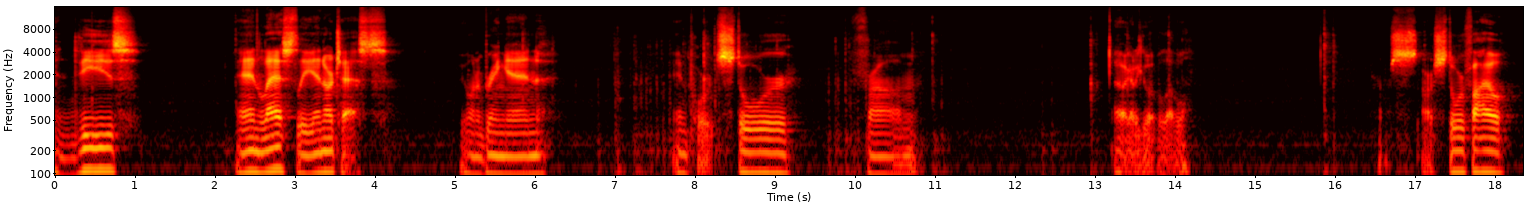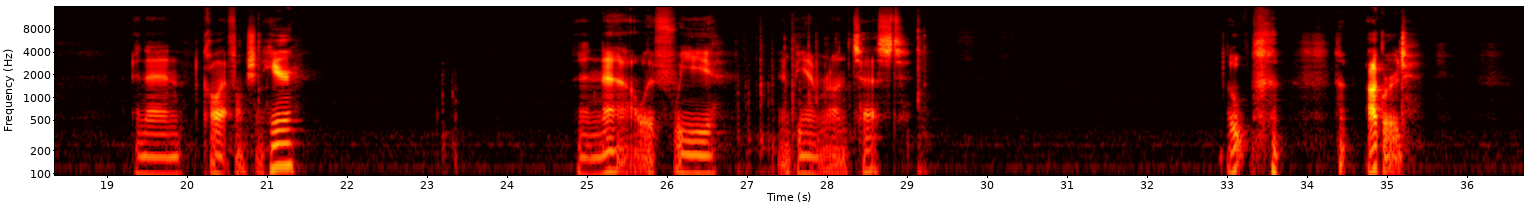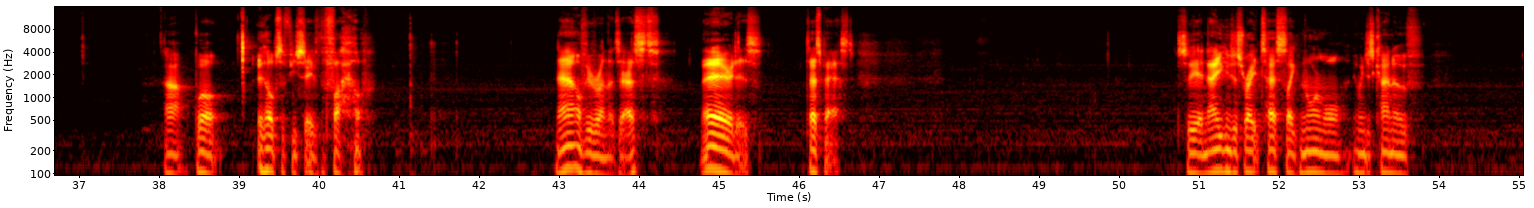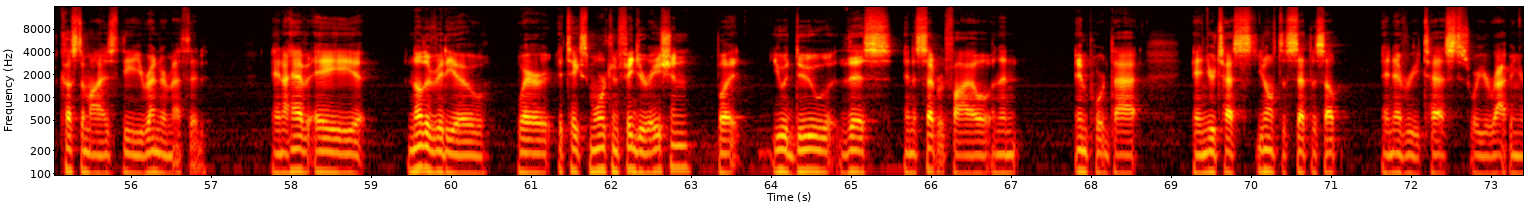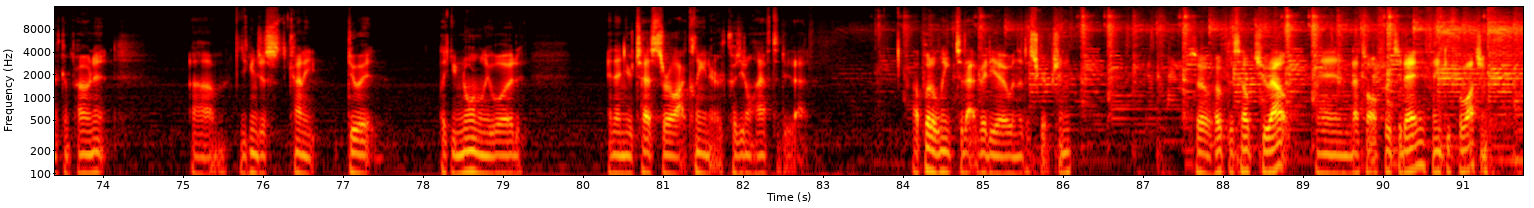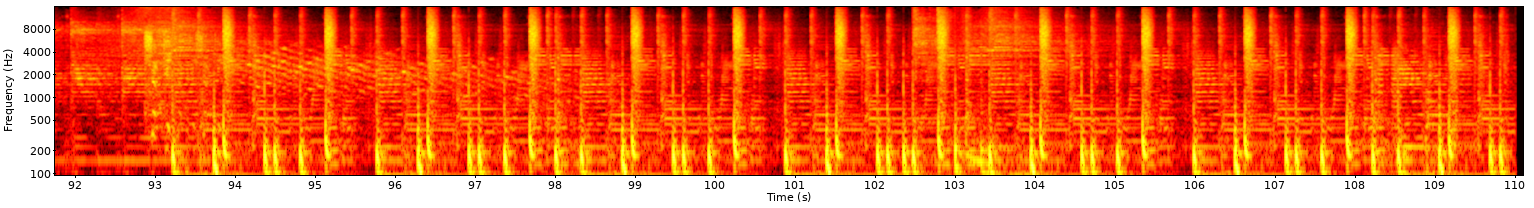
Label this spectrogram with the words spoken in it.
in these. And lastly, in our tests, we want to bring in import store from oh, I gotta go up a level. From our store file and then call that function here. And now if we npm run test. Oh Awkward. Ah, well, it helps if you save the file. Now if we run the test, there it is. Test passed. So yeah, now you can just write tests like normal and we just kind of customize the render method. And I have a another video where it takes more configuration, but you would do this in a separate file and then import that and your tests you don't have to set this up in every test where you're wrapping your component um, you can just kind of do it like you normally would, and then your tests are a lot cleaner because you don't have to do that. I'll put a link to that video in the description. So hope this helped you out, and that's all for today. Thank you for watching.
